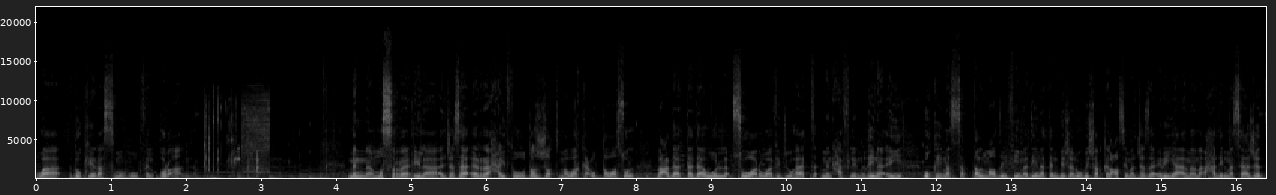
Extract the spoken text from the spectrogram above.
وذكر اسمه في القرآن. من مصر إلى الجزائر حيث ضجت مواقع التواصل بعد تداول صور وفيديوهات من حفل غنائي أقيم السبت الماضي في مدينة بجنوب شرق العاصمة الجزائرية أمام أحد المساجد.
